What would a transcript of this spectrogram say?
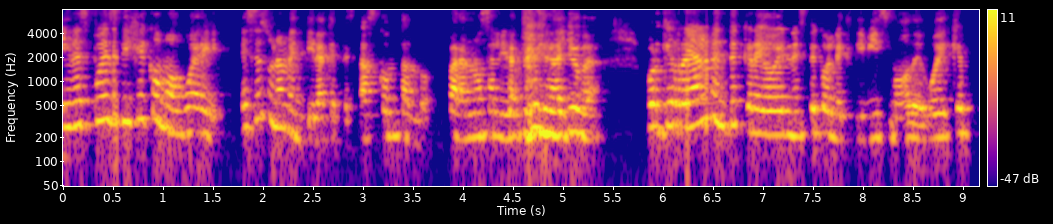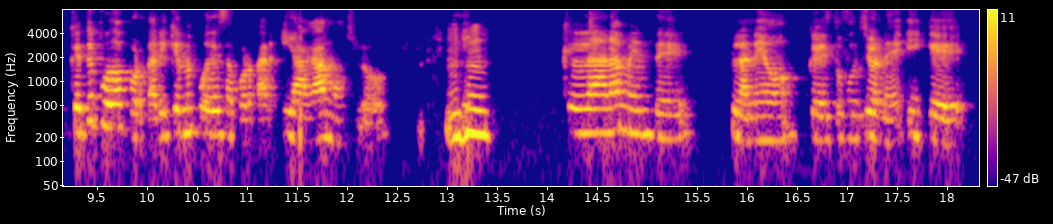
Y después dije como, güey, esa es una mentira que te estás contando para no salir a pedir ayuda. Porque realmente creo en este colectivismo de, güey, ¿qué, ¿qué, te puedo aportar y qué me puedes aportar? Y hagámoslo claramente planeo que esto funcione y que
